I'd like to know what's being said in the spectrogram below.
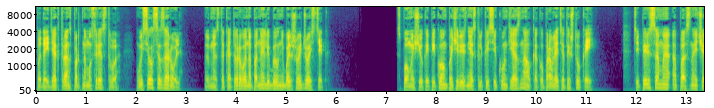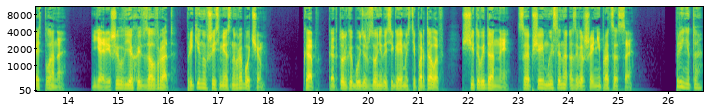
Подойдя к транспортному средству, уселся за руль, вместо которого на панели был небольшой джойстик. С помощью копикомпа через несколько секунд я знал, как управлять этой штукой. Теперь самая опасная часть плана. Я решил въехать в зал врат, прикинувшись местным рабочим. Кап, как только будешь в зоне досягаемости порталов, считывай данные, сообщай мысленно о завершении процесса. Принято,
